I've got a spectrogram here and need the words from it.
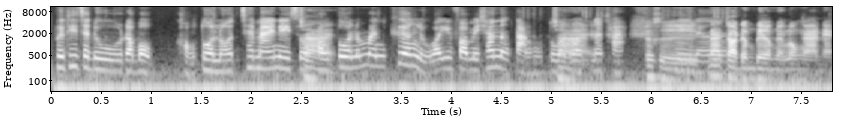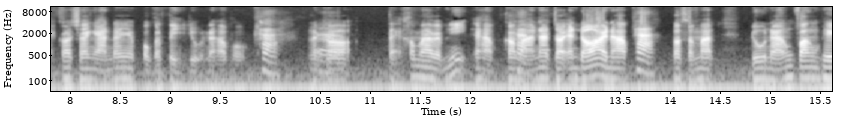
เมเพื่อที่จะดูระบบของตัวรถใช่ไหมในส่วนใช่ ของตัวน้ำมันเครื่องหรือว่าอินโฟ a t ชันต่างๆ ของตัวใช่รถนะคะ ก็คือนี่เลย หน้าจอเดิมๆจากโรงงานเนี่ยก็ใช้งานได้ปกติอยู่นะครับผมค่ะ แล้วก็อ่าแตะเข้ามาแบบนี้นะครับก็ค่ะมาหน้าจอ Android นะครับ ค่ะ ก็สามารถดูหนังฟังเพล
